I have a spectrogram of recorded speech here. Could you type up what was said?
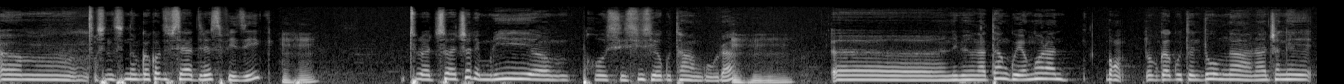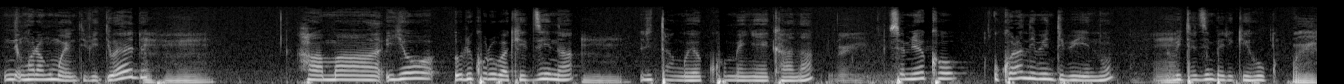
um, sin- sinavuga ko dufise adresse physique. Mhm, Tura- turacari muri processus yo gutangura. Mhm, ni ibintu natanguye nkora novuga gute ndi umwana nkora nk'umu individuel. Mhm, hama iyo uri kurubaka izina mhm. ritanguye kumenyekana semye ko ukora n'ibindi bintu Mhm. biteza imbere igihugu. Mm,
